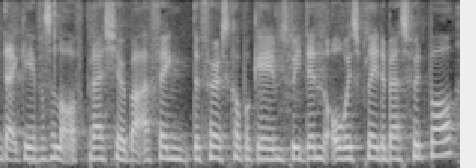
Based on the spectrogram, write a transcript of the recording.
that gave us a lot of pressure. But I think the first couple games we didn't always play the best football,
